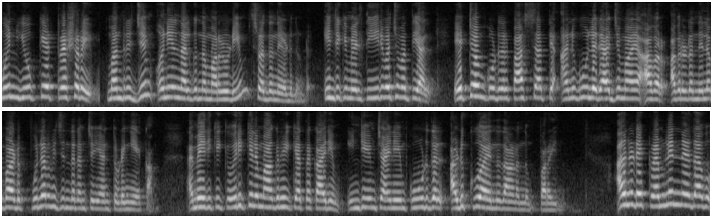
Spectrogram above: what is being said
മുൻ യു കെ ട്രഷറി മന്ത്രി ജിം ഒനിയൽ നൽകുന്ന മറുപടിയും ശ്രദ്ധ നേടുന്നുണ്ട്. ഇന്ത്യയ്ക്ക് മേൽ തീരുവ ചുമത്തിയാൽ ഏറ്റവും കൂടുതൽ പാശ്ചാത്യ അനുകൂല രാജ്യമായ അവർ അവരുടെ നിലപാട് പുനർവിചിന്തനം ചെയ്യാൻ തുടങ്ങിയേക്കാം. അമേരിക്കയ്ക്ക് ഒരിക്കലും ആഗ്രഹിക്കാത്ത കാര്യം ഇന്ത്യയും ചൈനയും കൂടുതൽ അടുക്കുക എന്നതാണെന്നും പറയുന്നു. അതിനിടെ ക്രെംലിൻ നേതാവ്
